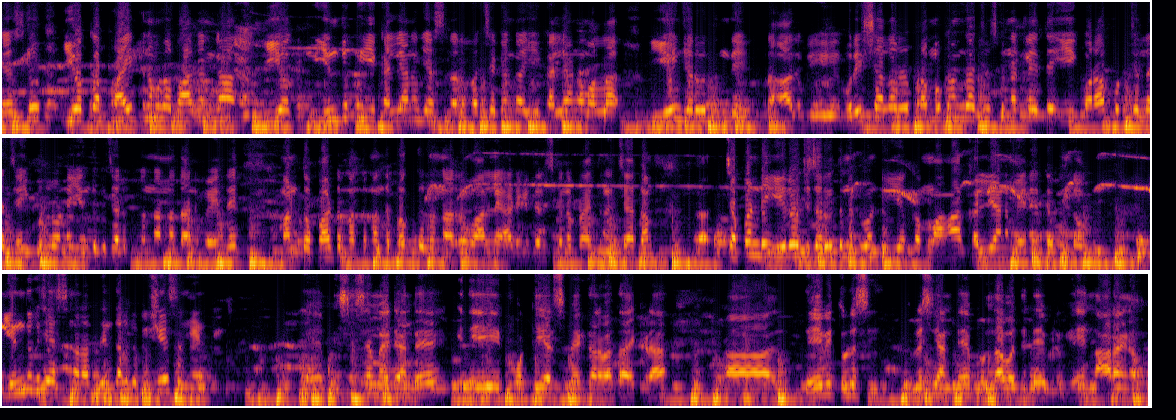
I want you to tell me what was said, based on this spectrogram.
చేస్తూ ఈ యొక్క ప్రయత్నంలో భాగంగా ఈ యొక్క ఎందుకు ఈ కళ్యాణం చేస్తున్నారు? ప్రత్యేకంగా ఈ కళ్యాణం వల్ల ఏం జరుగుతుంది? ఒరిస్సాలో ప్రముఖంగా చూసుకున్నట్లయితే ఈ కొరాపుట్ జిల్లా జైపూర్లోనే ఎందుకు జరుగుతుంది అన్న దానిపై అయితే మనతో పాటు కొంతమంది భక్తులు ఉన్నారు. వాళ్ళని అడిగి తెలుసుకునే ప్రయత్నం చేద్దాం. చెప్పండి ఈ రోజు జరుగుతున్నటువంటి ఈ యొక్క మహా కళ్యాణం ఏదైతే ఉందో ఎందుకు చేస్తున్నారు? అది దీని విశేషం ఏంటి? ఏ విశేషం ఏంటంటే ఇది ఫోర్టీ ఇయర్స్ బ్యాక్ తర్వాత ఇక్కడ ఆ దేవి తులసి తులసి అంటే బృందావతి దేవుడికి నారాయణం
